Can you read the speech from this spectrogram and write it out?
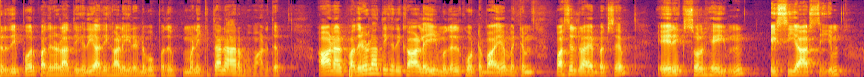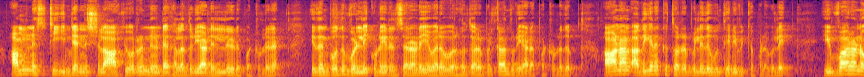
இறுதிப்போர் பதினேழாம் தேதி அதிகாலை இரண்டு முப்பது மணிக்கு தான் ஆரம்பமானது. ஆனால் பதினேழாம் தேதி காலை முதல் கோட்டபாயம் மற்றும் பசில் ராயபக்ச எரிக் சொல்ஹேயும் ஐசிஆர்சியும் அம்னஸ்டி இன்டர்நேஷனல் ஆகியோருடன் நீண்ட கலந்துரையாடலில் ஈடுபட்டுள்ளனர் இதன்போது வெள்ளை குடியரசு சரணடைய வருபவர்கள் தொடர்பில் கலந்துரையாடப்பட்டுள்ளது. ஆனால் அது எனக்கு தொடர்பில் எதுவும் தெரிவிக்கப்படவில்லை. இவ்வாறான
